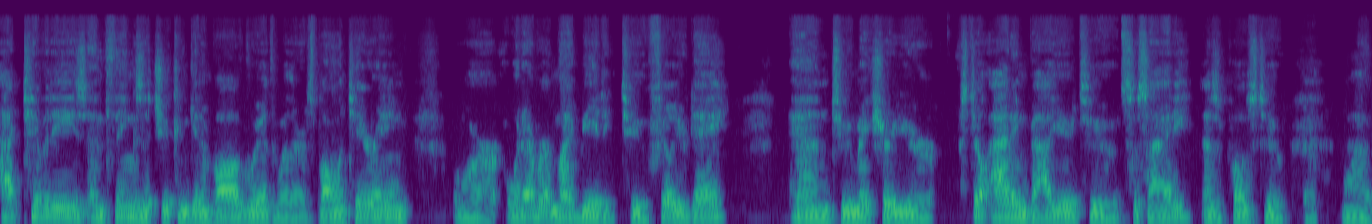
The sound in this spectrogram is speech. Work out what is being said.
activities and things that you can get involved with whether it's volunteering or whatever it might be to, to fill your day and to make sure you're still adding value to society as opposed to yeah. uh,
